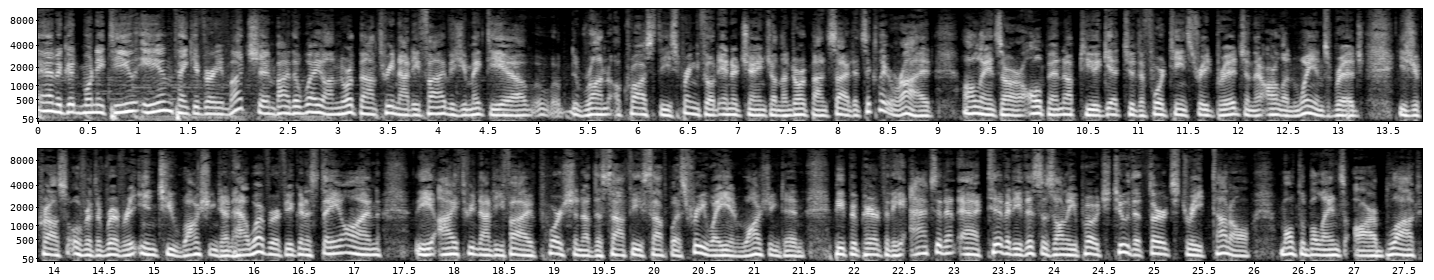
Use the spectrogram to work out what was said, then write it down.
And a good morning to you, Ian. Thank you very much. And by the way, on northbound 395, as you make the, uh, run across the Springfield interchange on the northbound side, it's a clear ride. All lanes are open up to you get to the 14th Street Bridge and the Arland Williams Bridge as you cross over the river into Washington. However, if you're going to stay on the I-395 portion of the Southeast Southwest Freeway in Washington, be prepared for the accident activity. This is on the approach to the 3rd Street Tunnel. Multiple lanes are blocked.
